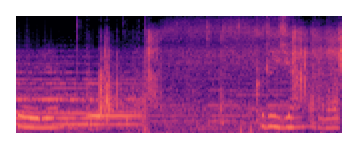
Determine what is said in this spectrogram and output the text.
şöyle kıracağım biraz.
